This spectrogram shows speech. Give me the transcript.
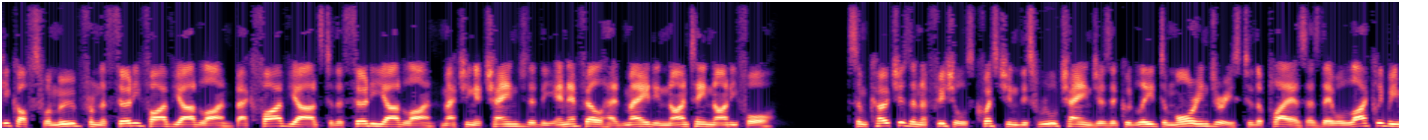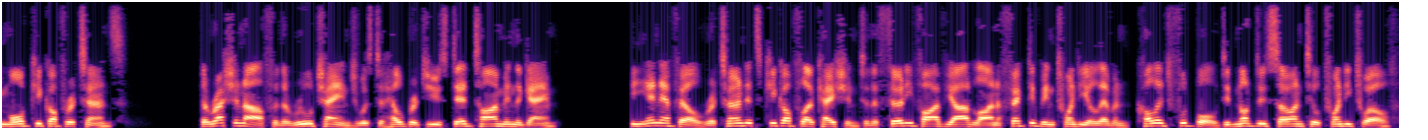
kickoffs were moved from the 35-yard line back 5 yards to the 30-yard line, matching a change that the NFL had made in 1994. Some coaches and officials questioned this rule change as it could lead to more injuries to the players as there will likely be more kickoff returns. The rationale for the rule change was to help reduce dead time in the game. The NFL returned its kickoff location to the 35-yard line effective in 2011. College football did not do so until 2012.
